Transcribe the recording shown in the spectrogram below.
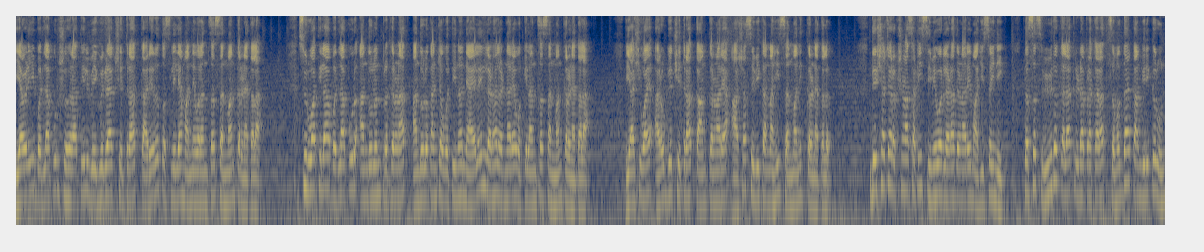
यावेळी बदलापूर शहरातील वेगवेगळ्या क्षेत्रात कार्यरत असलेल्या मान्यवरांचा सन्मान करण्यात आला. सुरुवातीला बदलापूर आंदोलन प्रकरणात आंदोलकांच्या वतीनं न्यायालयीन लढा लढणाऱ्या वकिलांचा सन्मान करण्यात आला. याशिवाय आरोग्य क्षेत्रात काम करणाऱ्या आशा सेविकांनाही सन्मानित करण्यात आलं. देशाच्या रक्षणासाठी सीमेवर लढा देणारे माजी सैनिक तसंच विविध कला क्रीडा प्रकारात चमकदार कामगिरी करून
